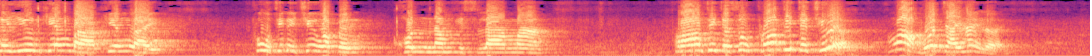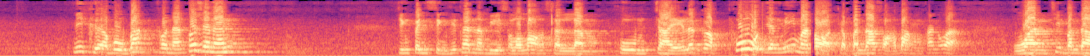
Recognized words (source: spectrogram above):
จะยืนเคียงบ่าเคียงไหล ผู้ที่ได้ชื่อว่าเป็นคนนำอิสลามมา พร้อมที่จะสู้พร้อมที่จะเชื่อ มอบหัวใจให้เลย นี่คืออบูบักเท่านั้น เพราะฉะนั้น จึงเป็นสิ่งที่ท่านนาบีสุลต่านสัลลัมภูมิใจแล้วก็พูดอย่างนี้มาตลอดกับบรรดาสาบงของท่านว่า วันที่บรรดา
